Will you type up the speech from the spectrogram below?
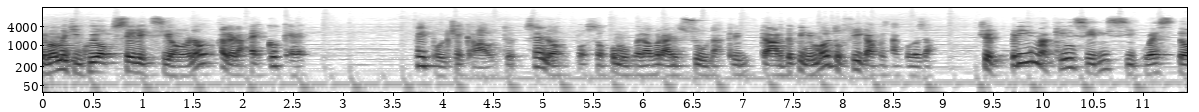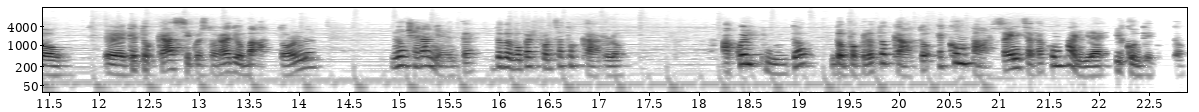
Nel momento in cui io seleziono, allora ecco che PayPal checkout, se no posso comunque lavorare sulla credit card, quindi molto figa questa cosa. Cioè prima che inserissi questo, eh, che toccassi questo radio button, non c'era niente, dovevo per forza toccarlo. A quel punto, dopo che l'ho toccato, è comparsa, è iniziato a comparire il contenuto.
